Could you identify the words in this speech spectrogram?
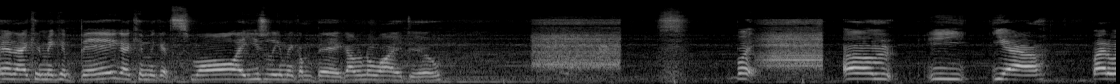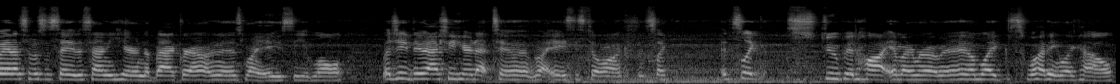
and I can make it big, I can make it small. I usually make them big. I don't know why I do. But, um, e yeah. By the way, I'm supposed to say the sound you hear in the background is my AC, lol. But you do actually hear that too, my AC's still on, because it's like, it's like stupid hot in my room, and I'm like sweating like hell.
